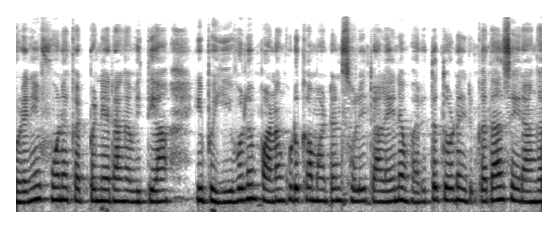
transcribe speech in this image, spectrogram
உடனே ஃபோனை கட் பண்ணிடுறாங்க வித்யா. இப்போ இவளும் பணம் கொடுக்க மாட்டேன்னு சொல்லிட்டாலேன்னு வருத்தத்தோடு இருக்க தான் செய்கிறாங்க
